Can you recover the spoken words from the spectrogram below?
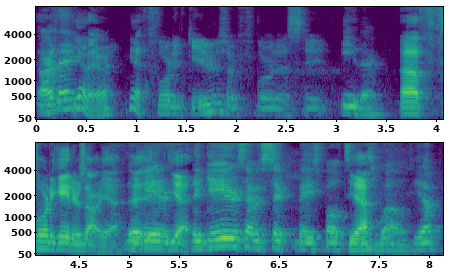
Are they? yeah, they are. Yeah, Florida Gators or Florida State? Either. uh, Florida Gators are. Yeah, The Uh, Gators. Yeah, The Gators have a sick baseball team Yeah? as well. Yep.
